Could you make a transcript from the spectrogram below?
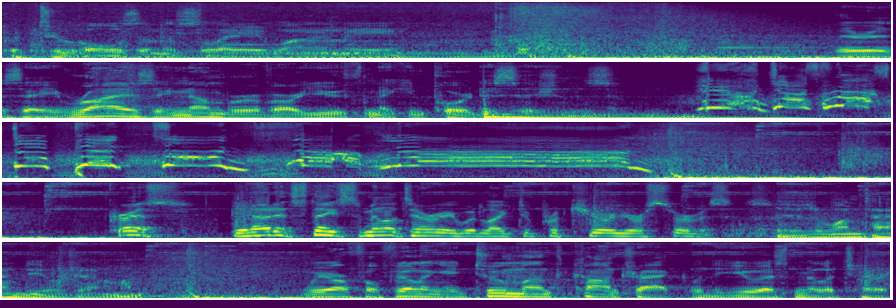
Put two holes in the sleigh, one in me. There is a rising number of our youth making poor decisions. You just lost a big time Batman! Chris, the United States military would like to procure your services. This is a one-time deal, gentlemen. We are fulfilling a two-month contract with the U.S. military.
